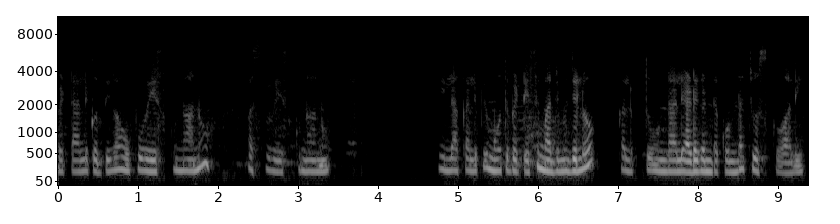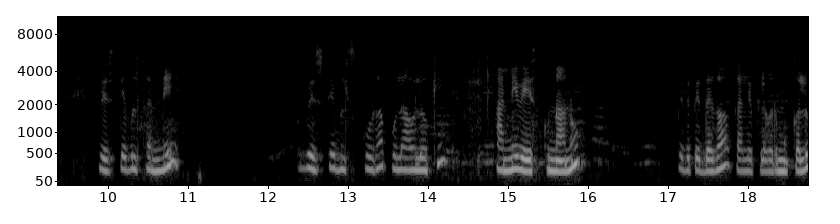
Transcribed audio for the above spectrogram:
పెట్టాలి. కొద్దిగా ఉప్పు వేసుకున్నాను పసుపు వేసుకున్నాను. ఇలా కలిపి మూత పెట్టేసి మధ్య మధ్యలో కలుపుతూ ఉండాలి అడగంటకుండా చూసుకోవాలి. వెజిటేబుల్స్ అన్నీ వెజిటేబుల్స్ కూడా పులావ్లోకి అన్నీ వేసుకున్నాను. పెద్ద పెద్దగా కాలీఫ్లవర్ ముక్కలు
